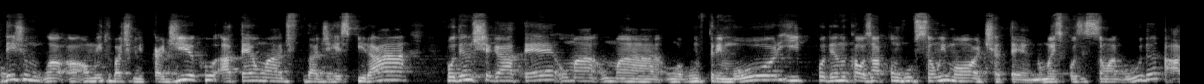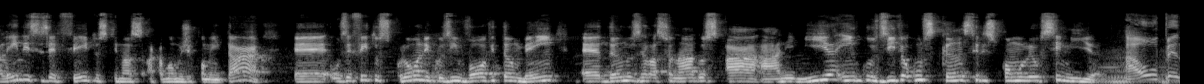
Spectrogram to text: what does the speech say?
Desde um aumento do batimento cardíaco até uma dificuldade de respirar, podendo chegar até uma, uma, um, algum tremor e podendo causar convulsão e morte até, numa exposição aguda. Além desses efeitos que nós acabamos de comentar, é, os efeitos crônicos envolvem também é, danos relacionados à, à, anemia e inclusive alguns cânceres como leucemia. A Open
